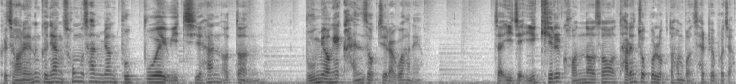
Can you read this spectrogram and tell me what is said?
그 전에는 그냥 송산면 북부에 위치한 어떤 무명의 간석지라고 하네요. 자, 이제 이 길을 건너서 다른 쪽 블록도 한번 살펴보자.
